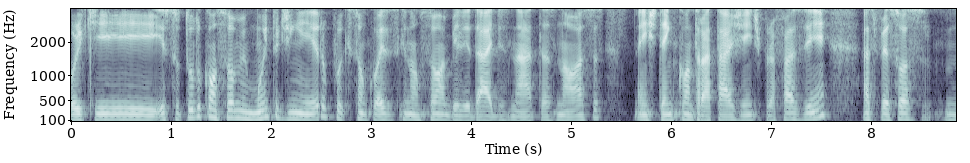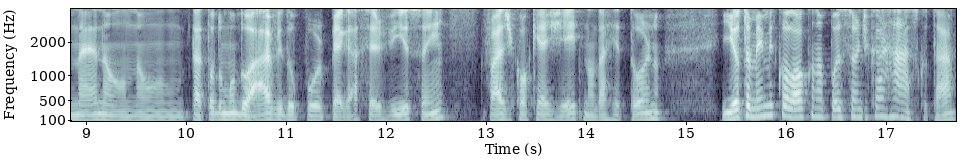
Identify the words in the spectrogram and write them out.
porque isso tudo consome muito dinheiro, porque são coisas que não são habilidades natas nossas. A gente tem que contratar gente para fazer. As pessoas, né, não, não tá todo mundo ávido por pegar serviço aí, faz de qualquer jeito, não dá retorno. E eu também me coloco na posição de carrasco, tá?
